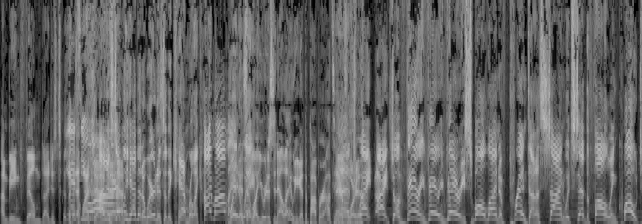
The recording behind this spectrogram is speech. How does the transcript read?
I'm being filmed. I just Yes, you Watch are. I just Yeah. suddenly had that awareness of the camera, like, "Hi, mom." I Wait had a second. wave. While you were just in L.A., we got the paparazzi here That's for you. right. All right. So a very, very, very small line of print on a sign which said the following quote.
